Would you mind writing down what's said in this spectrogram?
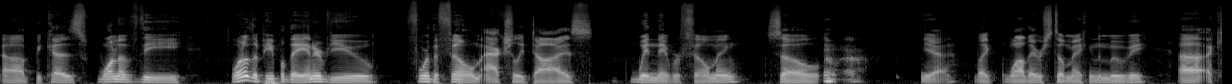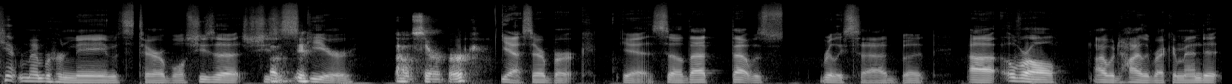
uh, because one of the one of the people they interview for the film actually dies when they were filming. So Oh, wow. yeah, like while they were still making the movie. Uh, I can't remember her name. It's terrible. She's a she's Oh, a if- skier. Oh, Sarah Burke. Yeah, Sarah Burke. Yeah, so that that was really sad, but uh, overall, I would highly recommend it.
